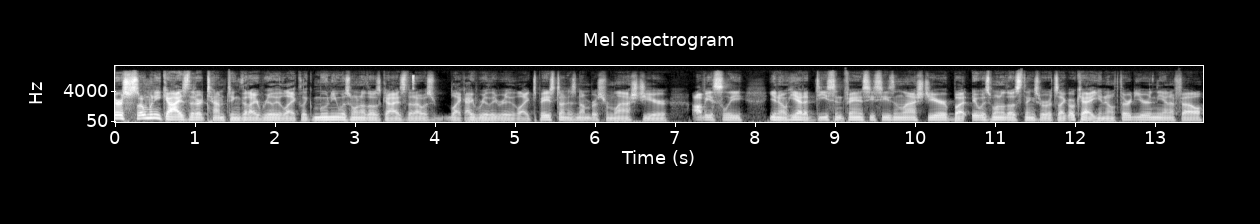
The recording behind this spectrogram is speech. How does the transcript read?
are so many guys that are tempting that I really like. Like Mooney was one of those guys that I was like I really really liked based on his numbers from last year. Obviously, you know he had a decent fantasy season last year, but it was one of those things where it's like, okay, you know, third year in the NFL,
